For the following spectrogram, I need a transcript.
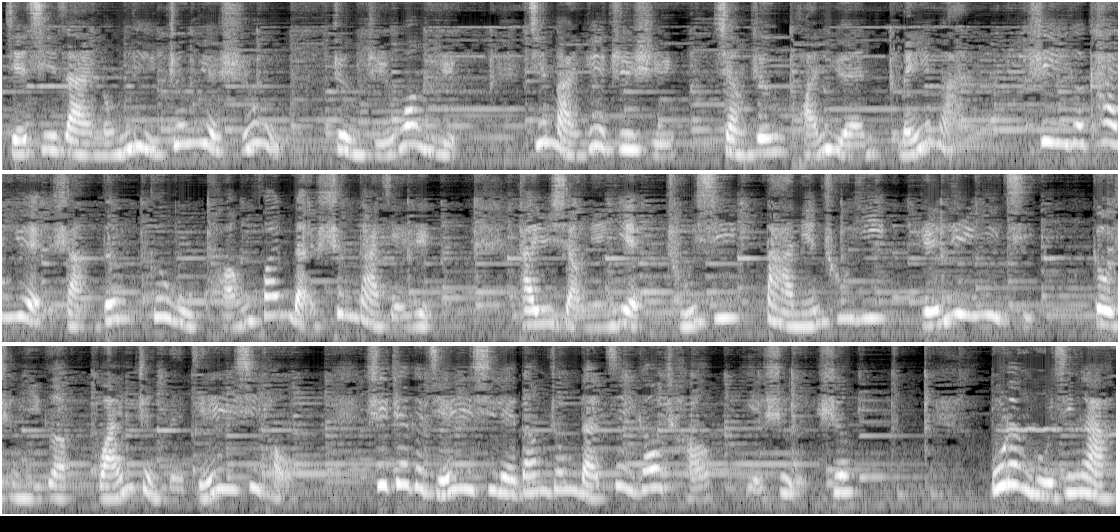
节期在农历正月十五，正值旺日。今满月之时，象征团圆美满，是一个看月、赏灯、歌舞狂欢的盛大节日。它与小年夜、除夕、大年初一、人日一起，构成一个完整的节日系统，是这个节日系列当中的最高潮，也是尾声。无论古今啊，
